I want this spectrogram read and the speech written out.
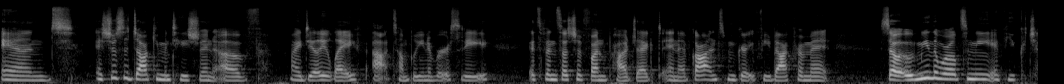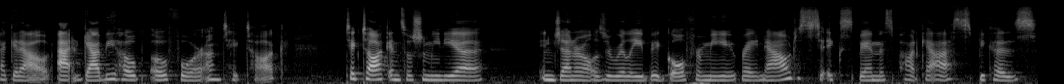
And it's just a documentation of my daily life at Temple University. It's been such a fun project, and I've gotten some great feedback from it. So it would mean the world to me if you could check it out at GabbyHope04 on TikTok. TikTok and social media in general is a really big goal for me right now, just to expand this podcast because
